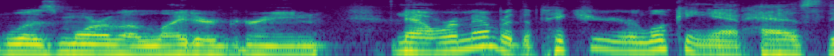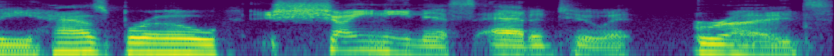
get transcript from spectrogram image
was more of a lighter green. Now remember, the picture you're looking at has the Hasbro shininess added to it. Right.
